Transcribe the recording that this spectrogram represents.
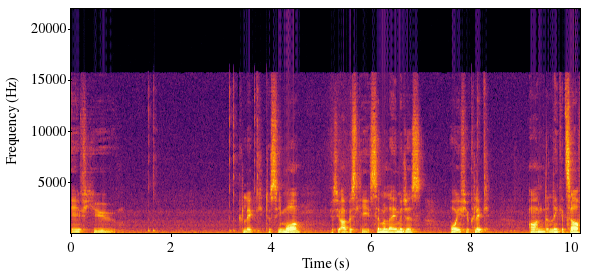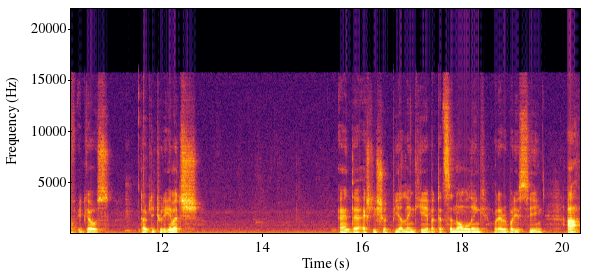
if you click to see more you see obviously similar images or if you click on the link itself it goes directly to the image. And there actually should be a link here but that's the normal link what everybody is seeing. Ah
